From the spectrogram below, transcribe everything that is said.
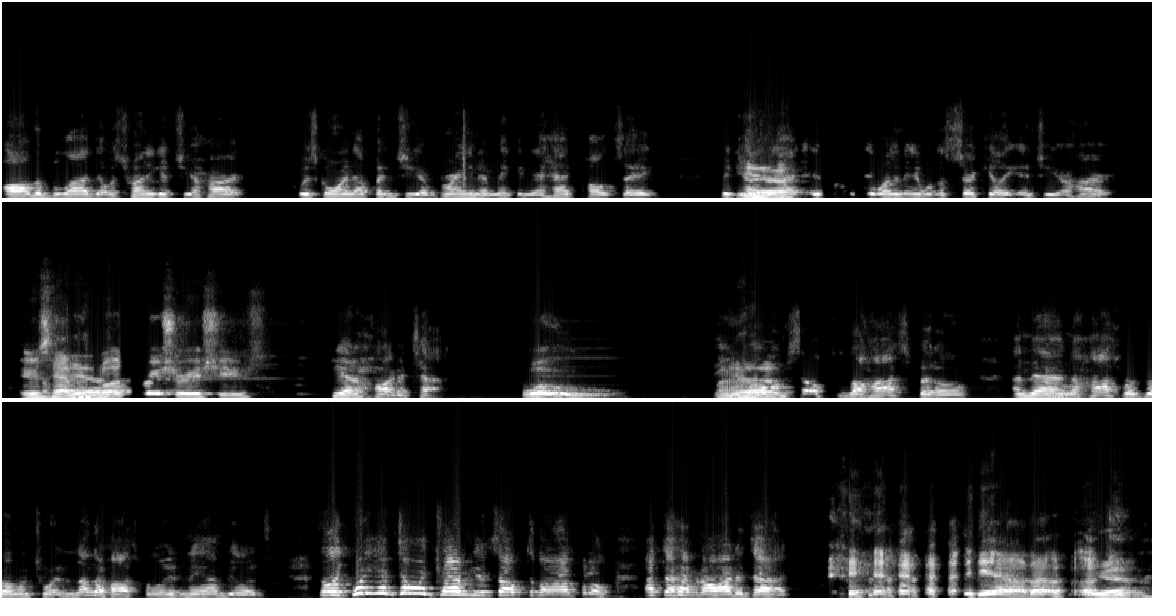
all the blood that was trying to get to your heart was going up into your brain and making your head pulsate because Yeah. it, it wasn't able to circulate into your heart. He was having Yeah. blood pressure issues. He had a heart attack. Whoa. He Wow. drove himself to the hospital, and then Oh. the hospital drove him to another hospital in an ambulance. They're like, "What are you doing, driving yourself to the hospital after having a heart attack?" yeah, that, Yeah,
